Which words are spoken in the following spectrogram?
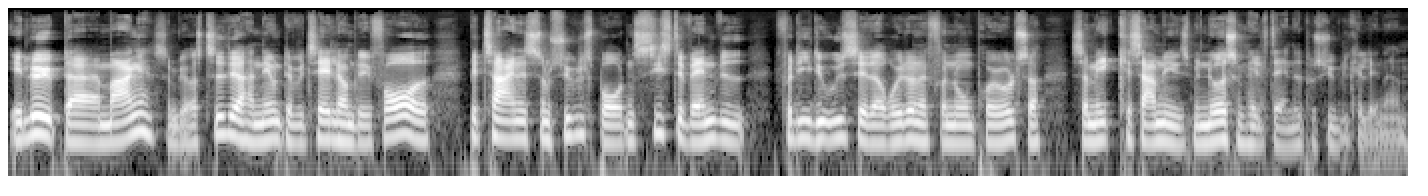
Et løb, der er mange, som vi også tidligere har nævnt, da vi talte om det i foråret, betegnes som cykelsportens sidste vanvid, fordi det udsætter rytterne for nogle prøvelser, som ikke kan sammenlignes med noget som helst andet på cykelkalenderen.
